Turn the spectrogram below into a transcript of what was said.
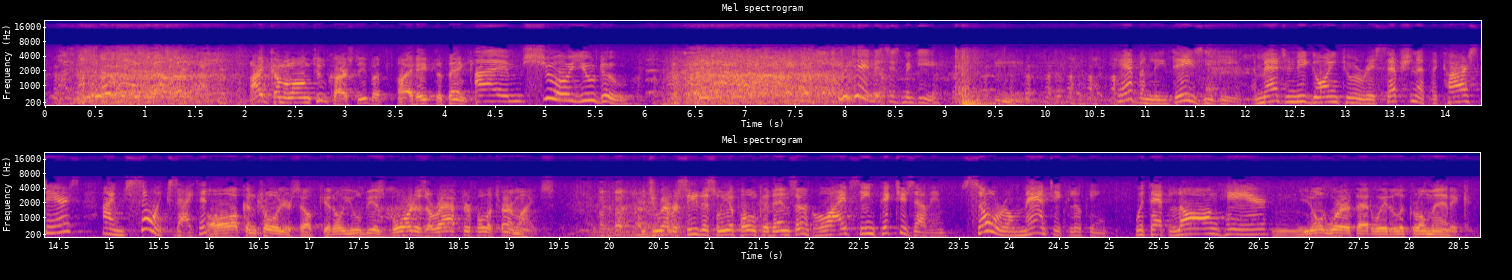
I'd come along too, Carsty, but I hate to think. I'm sure you do. Good day, Mrs. McGee. Hmm. Heavenly days, McGee. Imagine me going to a reception at the Carstairs. I'm so excited. Oh, control yourself, kiddo. You'll be as bored as a rafter full of termites. Did you ever see this Leopold Cadenza? Oh, I've seen pictures of him. So romantic looking. With that long hair. Mm, you don't wear it that way to look romantic.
